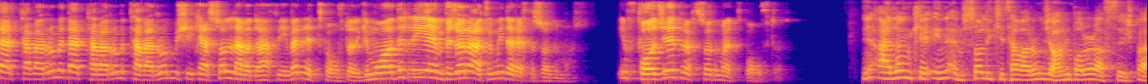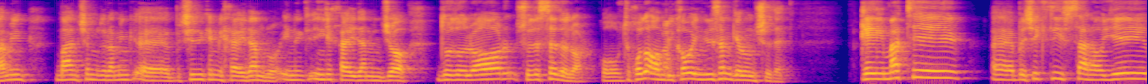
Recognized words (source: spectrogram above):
در تورم در تورم تورم میشه که از سال 97 به این اتفاق افتاده که معادل یه انفجار اتمی در اقتصاد ماست. این فاجعه تو اقتصاد ما اتفاق افتاد. الان که این امسالی که تورم جهانی بالا رفتش به همین من چه می‌دونم این چیزی که میخریدم رو این این که خریدم اینجا دو دلار شده سه دلار. خب تو خود آمریکا و انگلیس هم گرون شده. قیمت به شکلی صنایع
